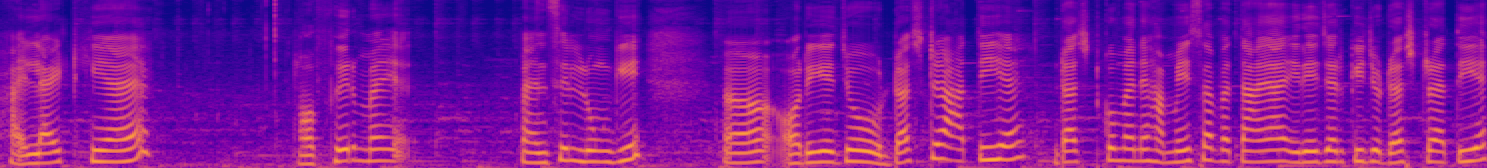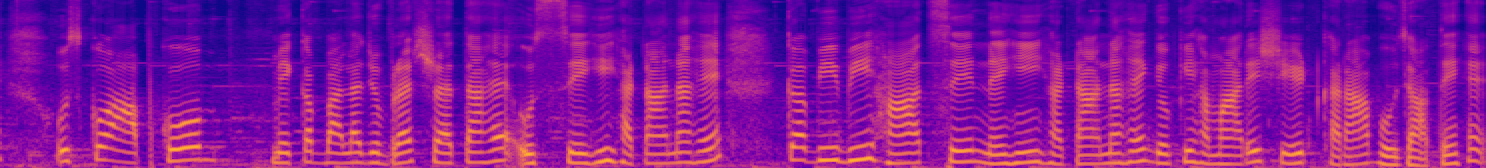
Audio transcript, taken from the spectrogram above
हाईलाइट किया है। और फिर मैं पेंसिल लूँगी और ये जो डस्ट आती है डस्ट को मैंने हमेशा बताया इरेजर की जो डस्ट रहती है, उसको आपको मेकअप वाला जो ब्रश रहता है, उससे ही हटाना है। कभी भी हाथ से नहीं हटाना है, क्योंकि हमारे शेड ख़राब हो जाते हैं।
